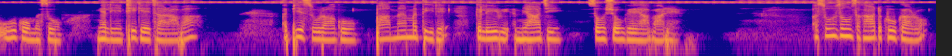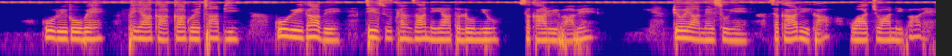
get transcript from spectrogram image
အိုးကိုမစုံငလျင်ထိခဲ့ကြတာပါအပြစ်ဆိုတာကိုဘာမှန်းမသိတဲ့ကလေးတွေအများကြီးဆုံးရှုံးခဲ့ရပါတယ်အဆိုးဆုံးစကားတစ်ခုကတော့ ကိုတွေကိုပဲဖះကကာကွယ်ထားပြီးကိုတွေကပဲကျေစုခံစားနေရသလိုမျိုးစကားတွေပါပဲပြောရမယ်ဆိုရင် စကားတွေကဝါကြွားနေပါတယ်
